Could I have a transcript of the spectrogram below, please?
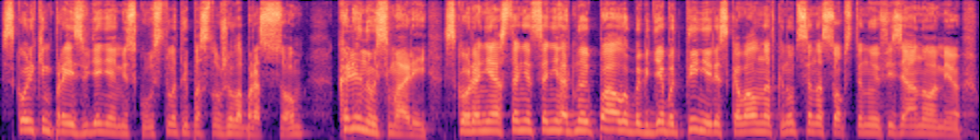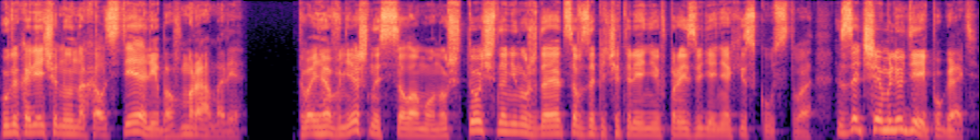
Скольким произведениям искусства ты послужил образцом? Клянусь, Марий, скоро не останется ни одной палубы, где бы ты не рисковал наткнуться на собственную физиономию, увековеченную на холсте либо в мраморе». Твоя внешность, Соломон, уж точно не нуждается в запечатлении в произведениях искусства. Зачем людей пугать?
